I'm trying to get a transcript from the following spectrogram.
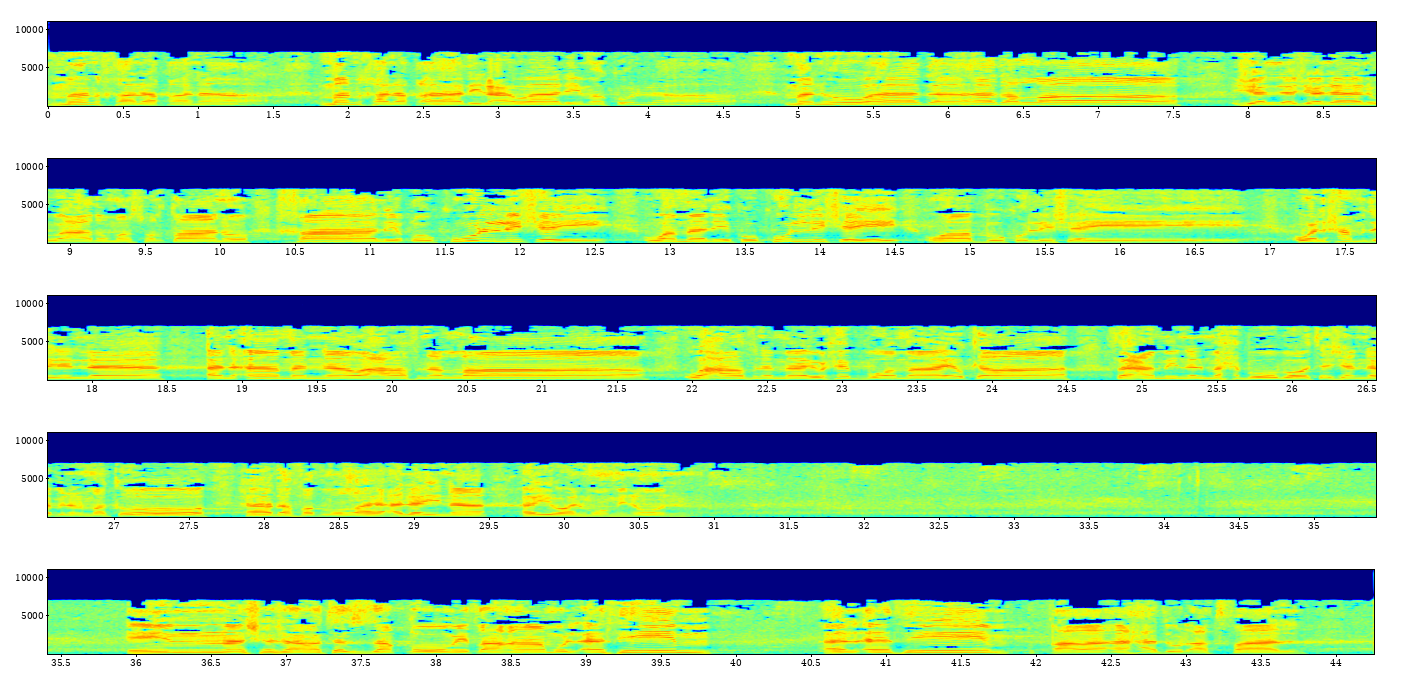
من خلقنا؟ من خلق هذه العوالم كلها؟ من هو هذا؟ هذا الله. جل جلاله وعظم سلطانه خالق كل شيء وملك كل شيء ورب كل شيء. والحمد لله أن آمنا وعرفنا الله وعرفنا ما يحب وما يكره. فعملنا المحبوب وتجنبنا المكروه. هذا فضل الله علينا أيها المؤمنون. إن شجرة الزقوم طعام الأثيم الأثيم. قرأ أحد الأطفال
